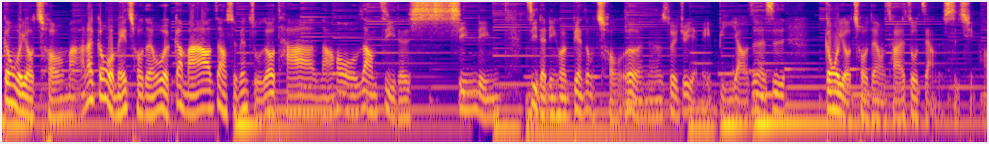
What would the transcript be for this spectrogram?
跟我有仇嘛？那跟我没仇的人，我干嘛要这样随便诅咒他，然后让自己的心灵、自己的灵魂变这么丑恶呢？所以就也没必要，真的是跟我有仇的人，我才会做这样的事情哈。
